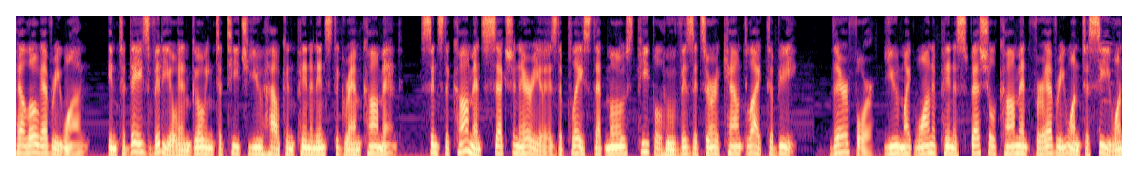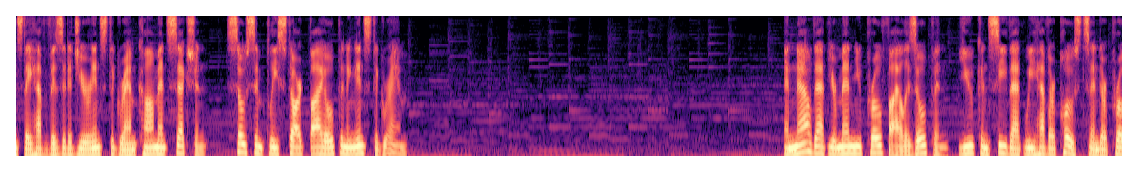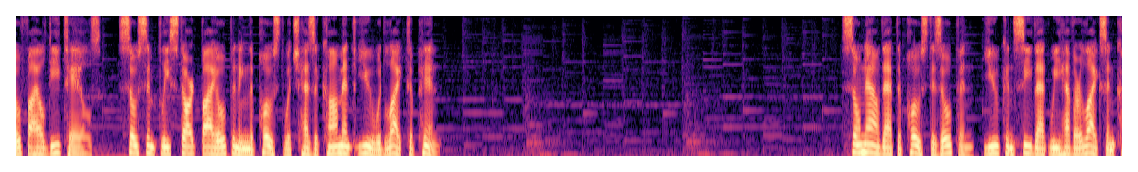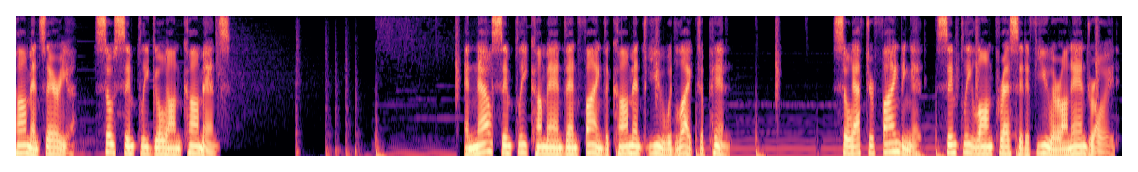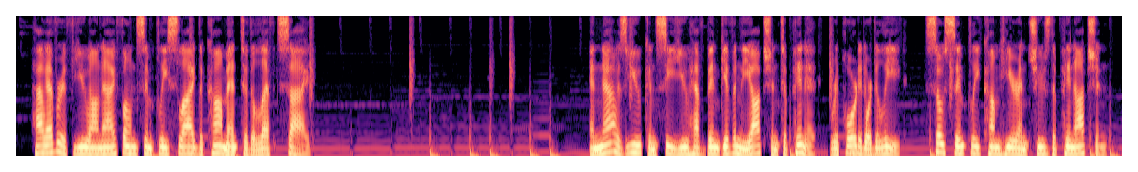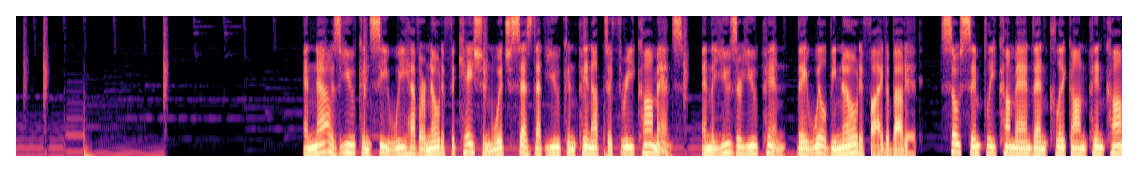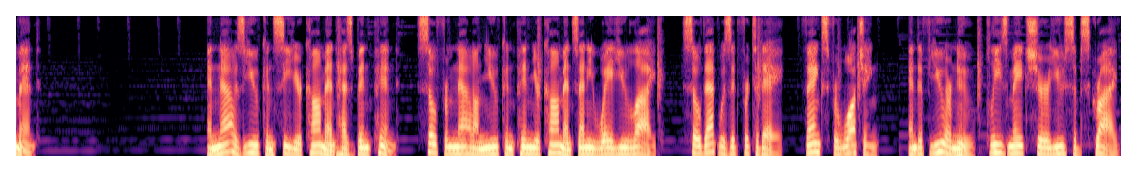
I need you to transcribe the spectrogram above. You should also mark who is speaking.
Speaker 1: Hello everyone. In today's video I'm going to teach you how can pin an Instagram comment, since the comments section area is the place that most people who visits your account like to be. Therefore, you might want to pin a special comment for everyone to see once they have visited your Instagram comment section. So simply start by opening Instagram. And now that your menu profile is open, you can see that we have our posts and our profile details. So simply start by opening the post which has a comment you would like to pin. So now that the post is open, you can see that we have our likes and comments area. So simply go on comments. And now simply come and then find the comment you would like to pin. So after finding it, simply long press it if you are on Android. However if you on iPhone simply slide the comment to the left side. And now as you can see you have been given the option to pin it, report it or delete. So simply come here and choose the pin option. And now as you can see we have our notification which says that you can pin up to 3 comments, and the user you pin, they will be notified about it. So simply come and then click on pin comment. And now as you can see your comment has been pinned, so from now on you can pin your comments any way you like. So that was it for today. Thanks for watching. And if you are new, please make sure you subscribe.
